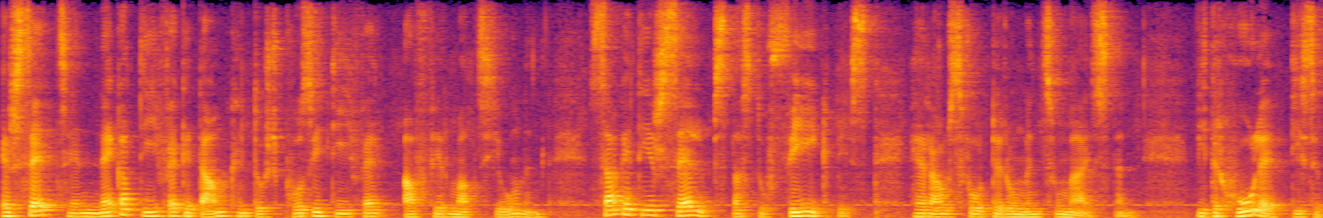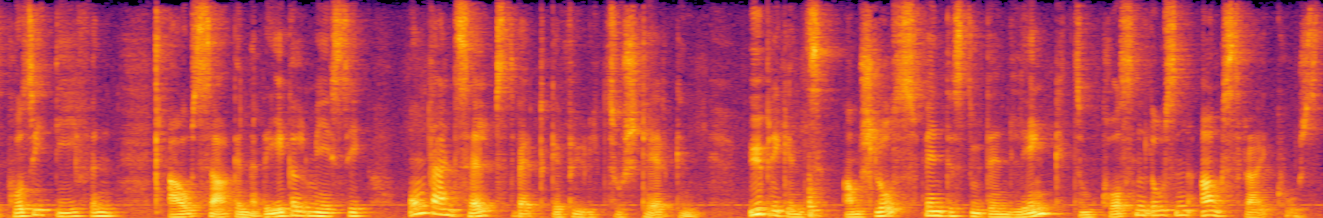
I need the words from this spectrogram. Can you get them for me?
Ersetze negative Gedanken durch positive Affirmationen. Sage dir selbst, dass du fähig bist, Herausforderungen zu meistern. Wiederhole diese positiven Aussagen regelmäßig, um dein Selbstwertgefühl zu stärken. Übrigens, am Schluss findest du den Link zum kostenlosen Angstfreikurs.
